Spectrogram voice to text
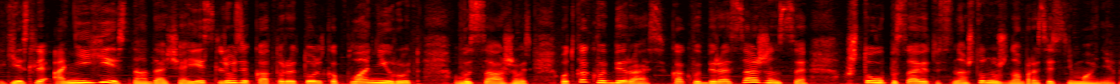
э, если они есть на даче, а есть люди, которые только планируют высаживать. Вот как выбирать? Как выбирать саженцы? Что вы посоветуете? На что нужно обратить внимание?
